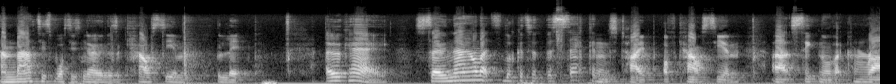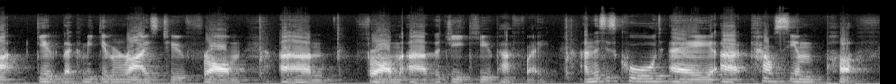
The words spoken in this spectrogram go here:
and that is what is known as a calcium blip. Okay, so now let's look at the second type of calcium uh, signal that can, give, that can be given rise to from, um, from uh, the GQ pathway. And this is called a uh, calcium puff.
